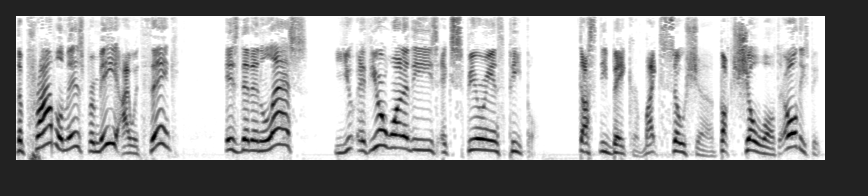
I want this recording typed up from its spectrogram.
The problem is for me, I would think, is that unless you, if you're one of these experienced people, Dusty Baker, Mike Scioscia, Buck Showalter, all these people,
